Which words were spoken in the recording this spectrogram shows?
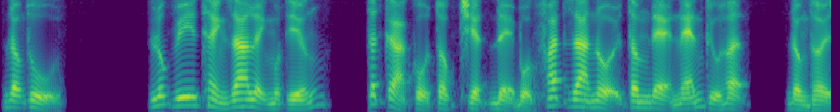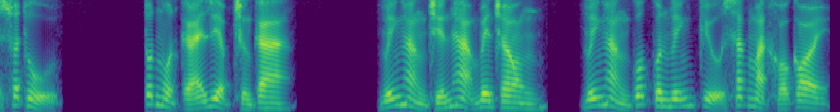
Động thủ. Lúc Vĩ Thành ra lệnh một tiếng, tất cả cổ tộc triệt để buộc phát ra nội tâm đè nén cửu hận, đồng thời xuất thủ. Tốt một cái Diệp Trường ca. Vĩnh Hằng chiến hạm bên trong, Vĩnh Hằng quốc quân Vĩnh Cửu sắc mặt khó coi,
